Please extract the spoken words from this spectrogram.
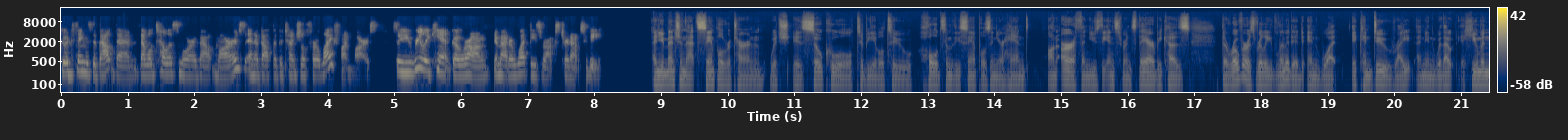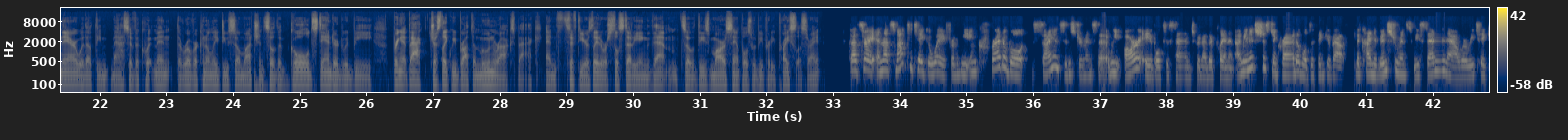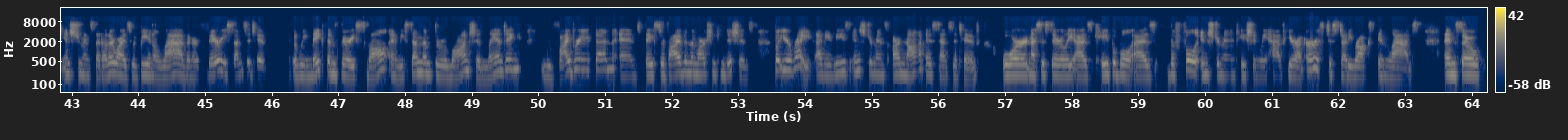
good things about them that will tell us more about Mars and about the potential for life on Mars. So you really can't go wrong no matter what these rocks turn out to be. And you mentioned that sample return, which is so cool to be able to hold some of these samples in your hand on Earth and use the instruments there because the rover is really limited in what it can do, right? I mean, without a human there, without the massive equipment, the rover can only do so much. And so the gold standard would be bring it back just like we brought the moon rocks back. And 50 years later, we're still studying them. So these Mars samples would be pretty priceless, right? That's right. And that's not to take away from the incredible science instruments that we are able to send to another planet. I mean, it's just incredible to think about the kind of instruments we send now, where we take instruments that otherwise would be in a lab and are very sensitive and we make them very small and we send them through launch and landing. We vibrate them and they survive in the martian conditions. But you're right. I mean these instruments are not as sensitive or necessarily as capable as the full instrumentation we have here on earth to study rocks in labs. And so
